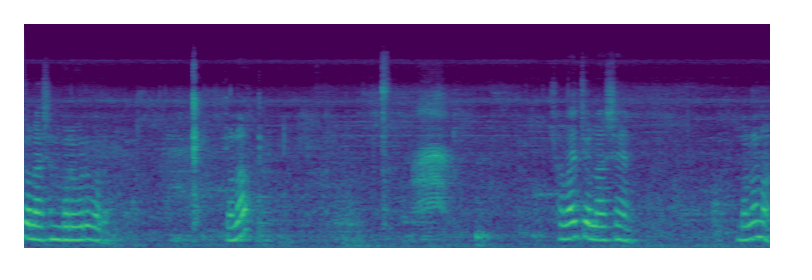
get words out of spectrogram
চলে আসেন, বড় করে বলো। বলো। সবাই চলে আসেন। বলো না।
